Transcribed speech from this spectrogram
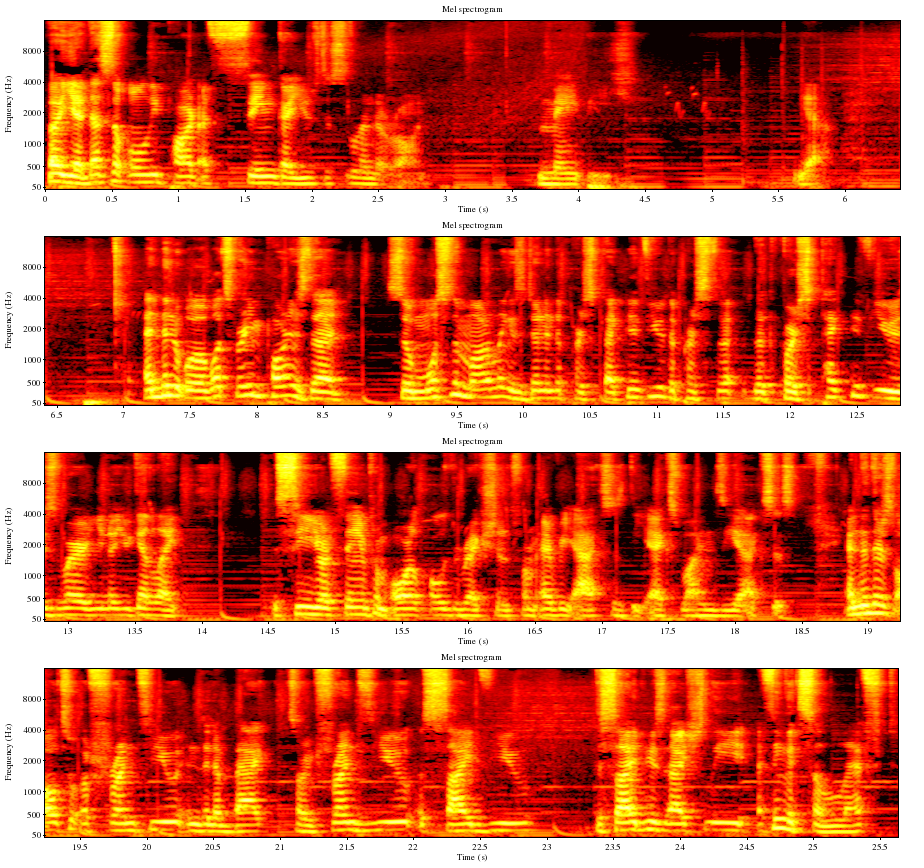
But yeah, that's the only part I think I used the cylinder on. Maybe. Yeah. And then well, what's very important is that so most of the modeling is done in the perspective view. The, perspe the perspective view is where you know you can like see your thing from all, all directions, from every axis, the X, Y, and Z axis. And then there's also a front view and then a back, sorry, front view, a side view. The side view is actually, I think it's a left,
